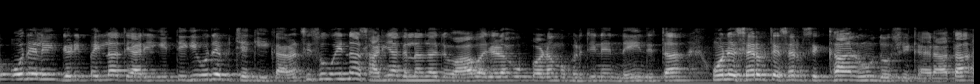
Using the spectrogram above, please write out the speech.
ਉਹਦੇ ਲਈ ਜਿਹੜੀ ਪਹਿਲਾਂ ਤਿਆਰੀ ਕੀਤੀ ਗਈ ਉਹਦੇ ਪਿੱਛੇ ਕੀ ਕਾਰਨ ਸੀ? ਸੋ ਇਹਨਾਂ ਸਾਰੀਆਂ ਗੱਲਾਂ ਦਾ ਜਵਾਬ ਆ ਜਿਹੜਾ ਉਹ ਪ੍ਰਣਬ ਮੁਖਰਜੀ ਨੇ ਨਹੀਂ ਦਿੱਤਾ। ਉਹਨੇ ਸਿਰਫ ਤੇ ਸਿਰਫ ਸਿੱਖਾਂ ਨੂੰ ਦੋਸ਼ੀ ਠਹਿਰਾਤਾ।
